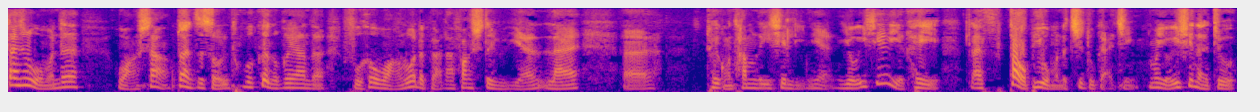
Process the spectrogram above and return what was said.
但是我们的。网上段子手通过各种各样的符合网络的表达方式的语言来，呃，推广他们的一些理念。有一些也可以来倒逼我们的制度改进。那么有一些呢，就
